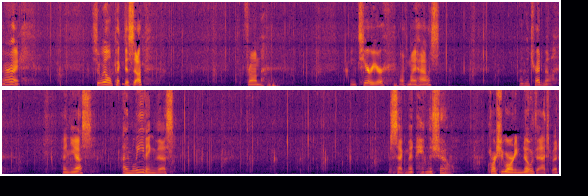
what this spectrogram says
All right. So we'll pick this up from interior of my house on the treadmill. And yes, I'm leaving this segment in the show. Of course, you already know that, but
